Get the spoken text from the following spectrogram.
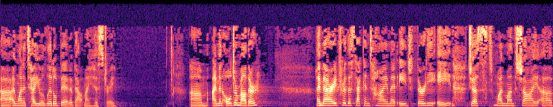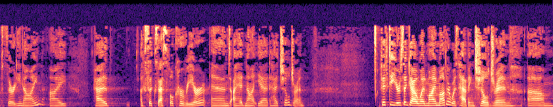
uh, I want to tell you a little bit about my history. Um, I'm an older mother. I married for the second time at age 38, just one month shy of 39. I had a successful career and I had not yet had children. 50 years ago when my mother was having children, um,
